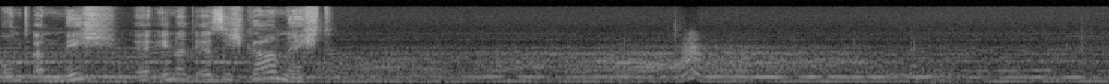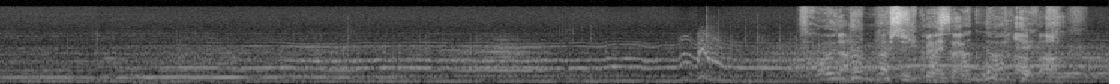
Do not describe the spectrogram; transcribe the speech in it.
Und an mich erinnert er sich gar nicht. Freunde Da passe ich besser gut drauf auf.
